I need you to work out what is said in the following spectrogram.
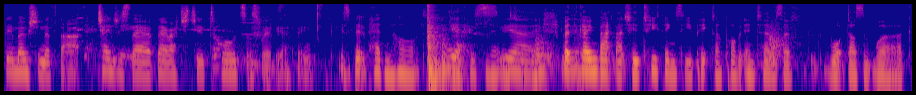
the emotion of that changes their their attitude towards us. Really, I think. It's a bit of head and heart, yes, isn't it? Yeah. But yeah. going back, actually, two things you picked up of in terms of what doesn't work.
